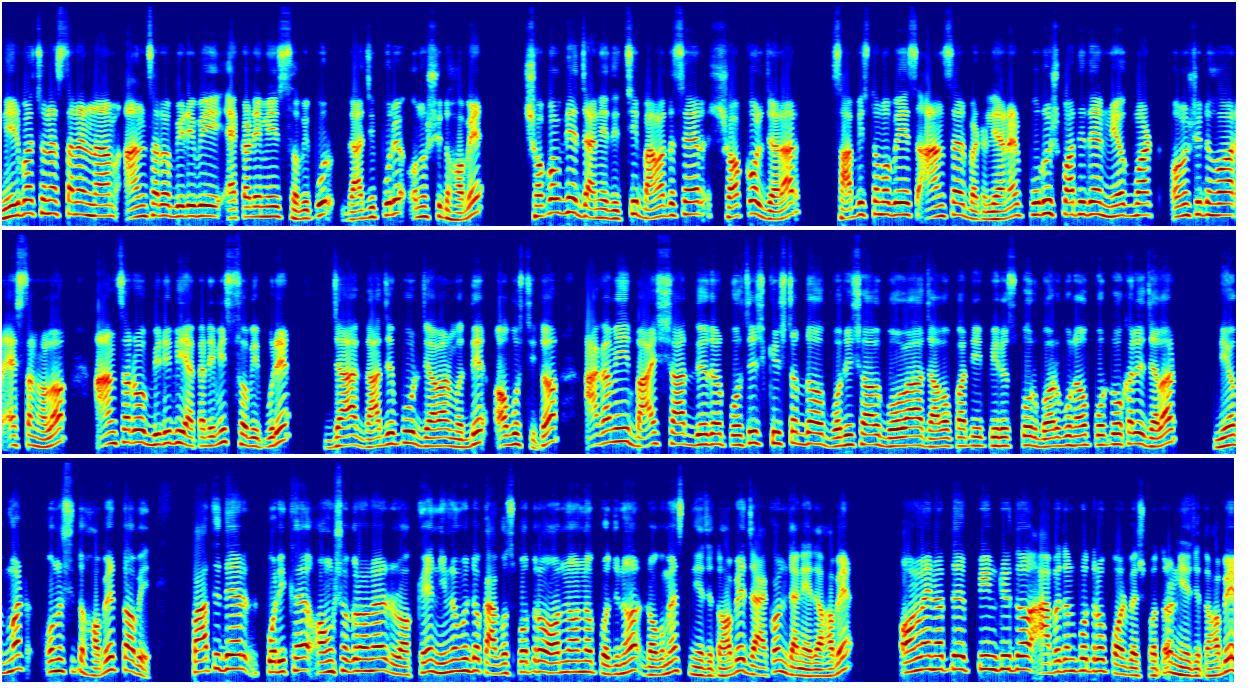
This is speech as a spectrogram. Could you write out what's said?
নির্বাচন স্থানের নাম আনসার ও বিডিবি একাডেমি ছবিপুর গাজীপুরে অনুষ্ঠিত হবে। সকলকে জানিয়ে দিচ্ছি, বাংলাদেশের সকল জেলার ছাব্বিশতম বেস আনসার ব্যাটালিয়নের পুরুষ প্রার্থীদের নিয়োগ মাঠ অনুষ্ঠিত হওয়ার স্থান হল আনসার ও বিডিবি একাডেমি ছবিপুরে, যা গাজীপুর জেলার মধ্যে অবস্থিত। আগামী বাইশ সাত দুই হাজার পঁচিশ খ্রিস্টাব্দ বরিশাল বোলা জালকাঠি, পিরোজপুর, বরগুনা ও পটুয়াখালী জেলার নিয়োগ মাঠ অনুষ্ঠিত হবে। তবে প্রার্থীদের পরীক্ষায় অংশগ্রহণের লক্ষ্যে নিম্নলিখিত কাগজপত্র অন্যান্য প্রয়োজনীয় ডকুমেন্টস নিয়ে যেতে হবে, যা এখন জানিয়ে দেওয়া হবে। অনলাইন হতে প্রিন্টকৃত আবেদনপত্র, প্রবেশপত্র নিয়ে যেতে হবে।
